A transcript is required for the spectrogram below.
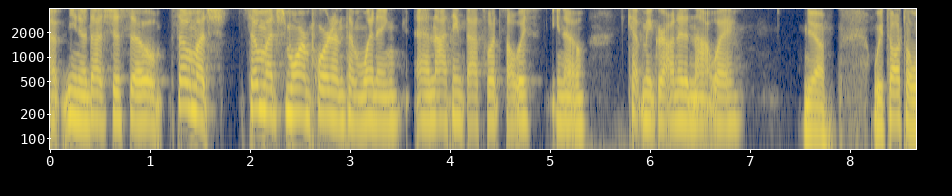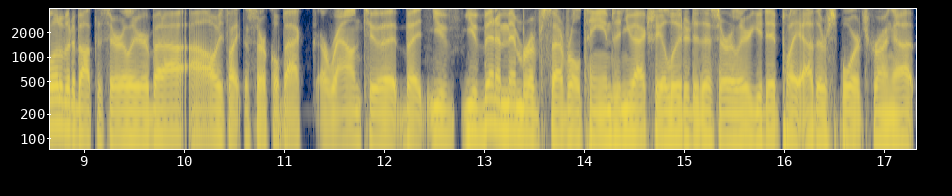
uh, you know, that's just so so much so much more important than winning. And I think that's what's always you know kept me grounded in that way. Yeah, we talked a little bit about this earlier, but I, I, always like to circle back around to it. But you've you've been a member of several teams, and you actually alluded to this earlier. You did play other sports growing up.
